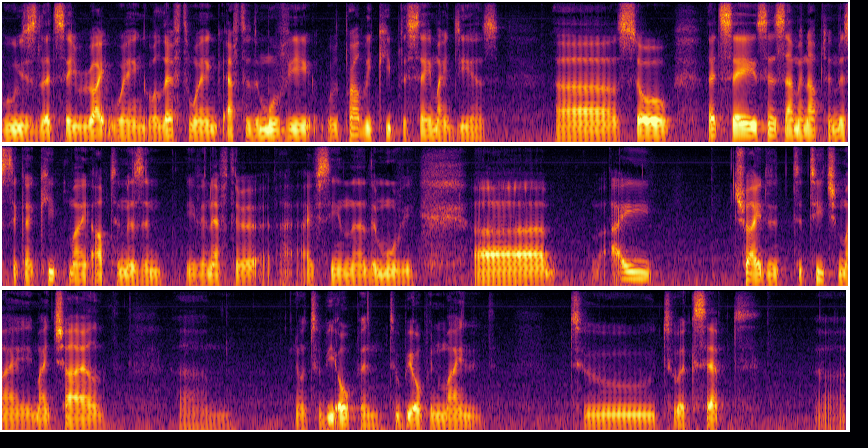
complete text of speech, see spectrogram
who is let's say right wing or left wing after the movie would probably keep the same ideas. Uh, so let's say since I'm an optimistic, I keep my optimism even after I've seen uh, the movie. Uh, I try to, to teach my my child. Um, you know, to be open, to be open-minded, to to accept uh,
